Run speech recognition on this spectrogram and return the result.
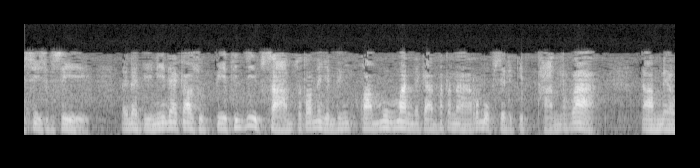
2544 และในปีนี้ได้ก้าวสู่ปีที่ 23 สะท้อนให้เห็นถึงความมุ่งมั่นในการพัฒนาระบบเศรษฐกิจฐานราก ตามแนว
